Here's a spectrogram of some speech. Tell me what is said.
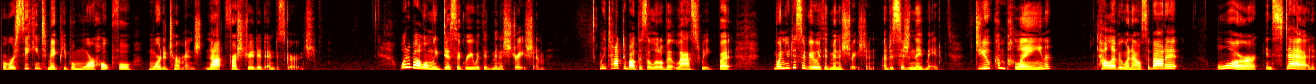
but we're seeking to make people more hopeful, more determined, not frustrated and discouraged. What about when we disagree with administration? We talked about this a little bit last week, but when you disagree with administration, a decision they've made, do you complain tell everyone else about it? Or instead,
